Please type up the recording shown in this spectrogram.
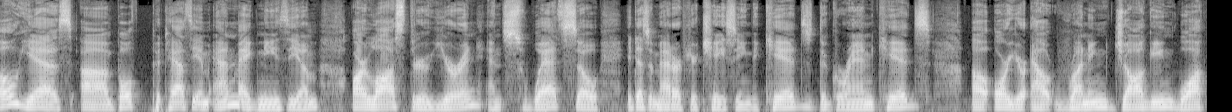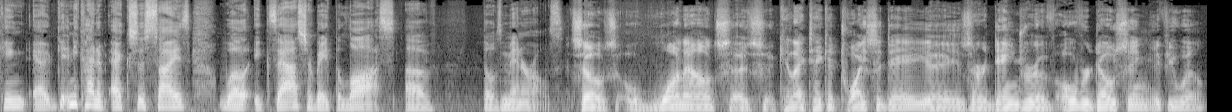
Oh, yes. Uh, both potassium and magnesium are lost through urine and sweat. So it doesn't matter if you're chasing the kids, the grandkids, uh, or you're out running, jogging, walking, uh, any kind of exercise will exacerbate the loss of those minerals. So, so one ounce, uh, can I take it twice a day? Uh, is there a danger of overdosing, if you will?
